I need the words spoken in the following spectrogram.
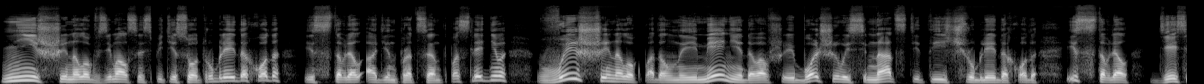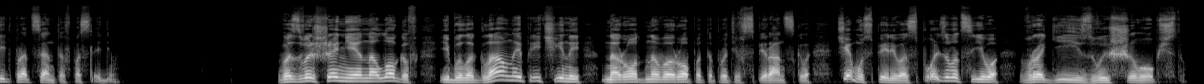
Низший налог взимался с 500 рублей дохода и составлял 1% последнего, высший налог падал на имение, дававшие больше 18 тысяч рублей дохода, и составлял 10% последнего. Возвышение налогов и было главной причиной народного ропота против Спиранского, чем успели воспользоваться его враги из высшего общества.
